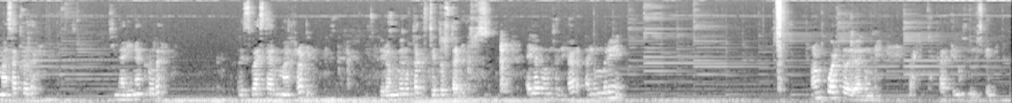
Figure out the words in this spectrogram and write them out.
masa cruda, sin harina cruda, pues va a estar más rápido. Pero a mí me gusta que esté tostaditos. Ahí las vamos a dejar al hombre a un cuarto de la lumbre, para que no se nos queme.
